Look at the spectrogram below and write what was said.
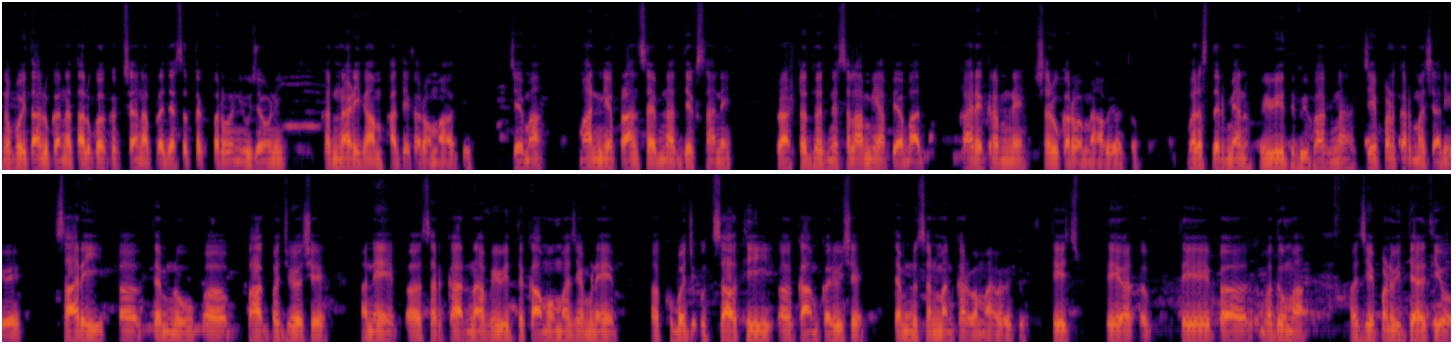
ડભોઈ તાલુકાના તાલુકા કક્ષાના પ્રજાસત્તાક પર્વની ઉજવણી કરનાળી ગામ ખાતે કરવામાં આવી જેમાં માન્ય પ્રાંત સાહેબના અધ્યક્ષસ્થાને રાષ્ટ્રધ્વજને સલામી આપ્યા બાદ કાર્યક્રમને શરૂ કરવામાં આવ્યો હતો. વર્ષ દરમિયાન વિવિધ વિભાગના જે પણ કર્મચારીઓએ સારી તેમનું ભાગ ભજવ્યો છે અને સરકારના વિવિધ કામોમાં જેમણે ખૂબ જ ઉત્સાહથી કામ કર્યું છે, તેમનું સન્માન કરવામાં આવ્યું હતું. તે જ, તે તે વધુમાં જે પણ વિદ્યાર્થીઓ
